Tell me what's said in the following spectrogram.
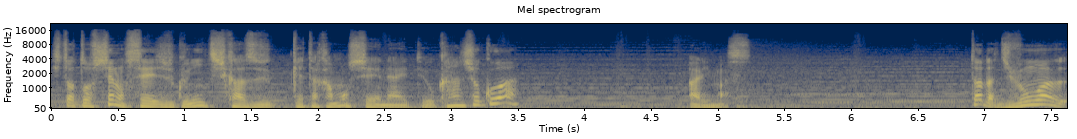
人としての成熟に近づけたかもしれないという感触はありますただ自分は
